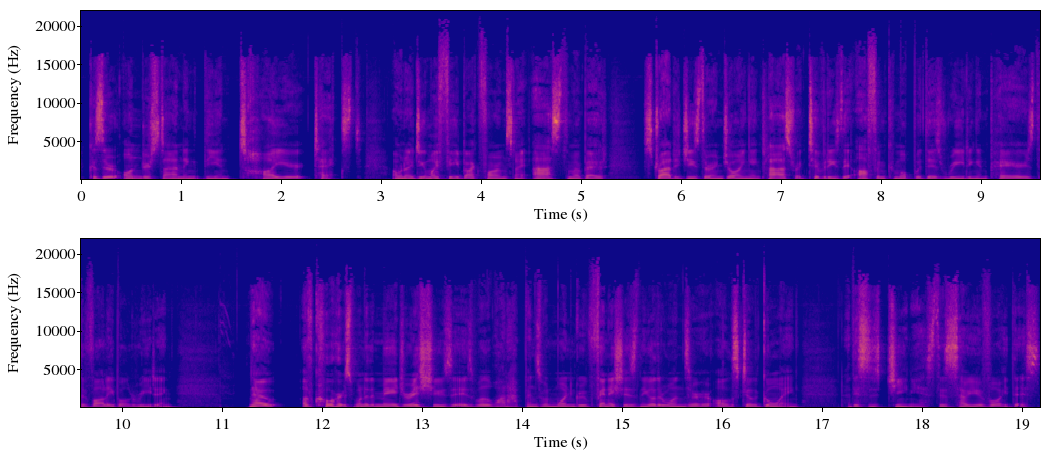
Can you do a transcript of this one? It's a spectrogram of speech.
because they're understanding the entire text. And when I do my feedback forums and I ask them about strategies they're enjoying in class or activities, they often come up with this reading in pairs, the volleyball reading. Now, of course, one of the major issues is well, what happens when one group finishes and the other ones are all still going? Now, this is genius. This is how you avoid this.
